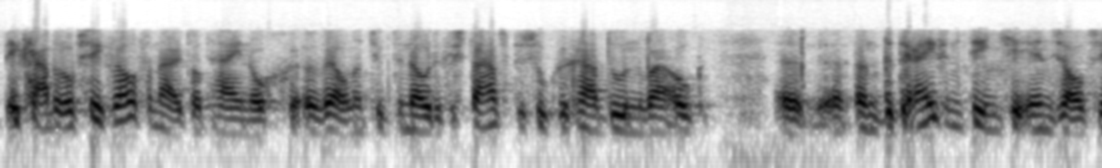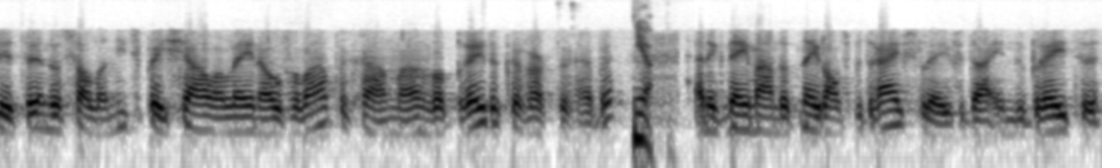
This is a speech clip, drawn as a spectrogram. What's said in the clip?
Ik ga er op zich wel vanuit dat hij nog wel natuurlijk de nodige staatsbezoeken gaat doen... waar ook uh, een bedrijventintje in zal zitten. En dat zal dan niet speciaal alleen over water gaan, maar een wat breder karakter hebben. Ja. En ik neem aan dat het Nederlands bedrijfsleven daar in de breedte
